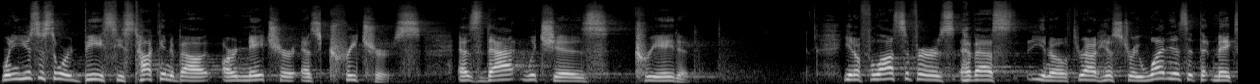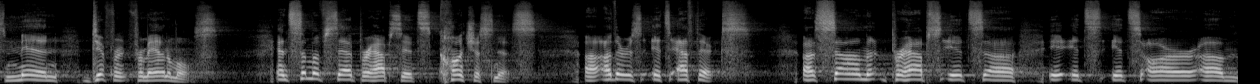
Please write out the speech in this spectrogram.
When he uses the word beast, he's talking about our nature as creatures, as that which is created. You know, philosophers have asked, you know, throughout history, what is it that makes men different from animals? And some have said perhaps it's consciousness, uh, others, it's ethics. Uh, some, perhaps, it's, uh, it, it's, it's our um,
